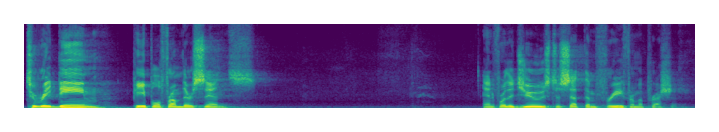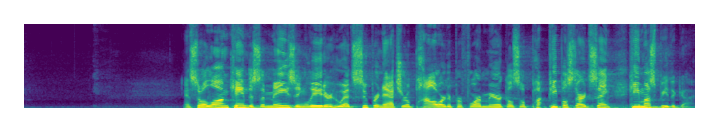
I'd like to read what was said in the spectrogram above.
to redeem people from their sins and for the Jews to set them free from oppression. And so along came this amazing leader who had supernatural power to perform miracles. So people started saying, He must be the guy.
